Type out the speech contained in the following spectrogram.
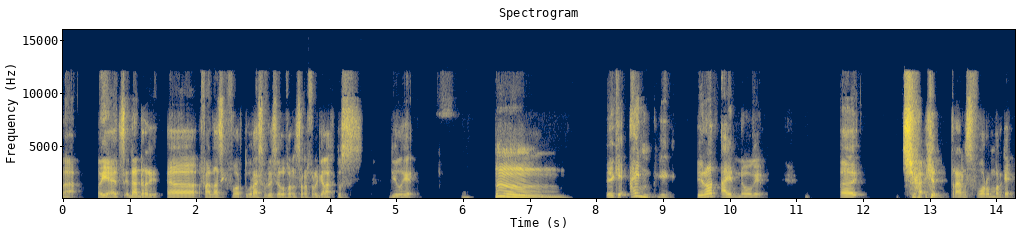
nah, oh yeah, it's another uh, Fantastic Four to Rise of the Silver Surfer Galactus deal kayak, hmm, ya kayak I, you know what I know kayak uh, giant transformer kayak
